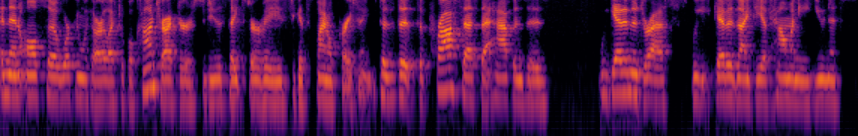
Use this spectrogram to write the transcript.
And then also working with our electrical contractors to do the site surveys to get the final pricing. Because the the process that happens is we get an address we get an idea of how many units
